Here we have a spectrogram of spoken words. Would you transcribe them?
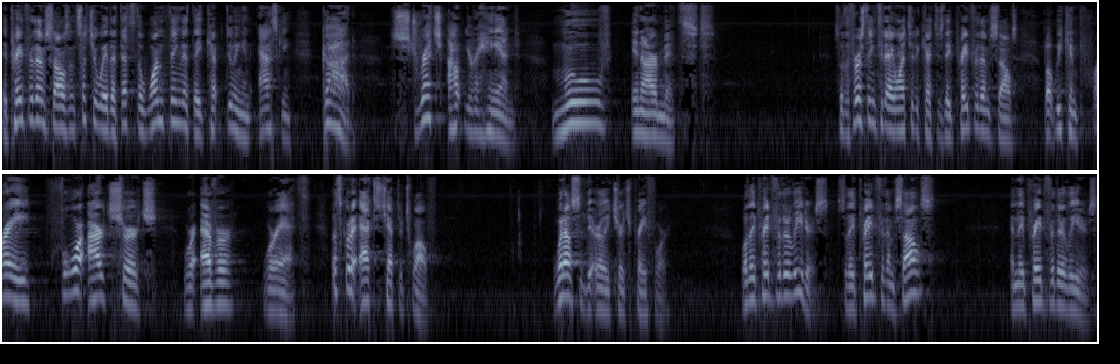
They prayed for themselves in such a way that that's the one thing that they kept doing and asking God, stretch out your hand, move in our midst. So the first thing today I want you to catch is they prayed for themselves, but we can pray for our church wherever we're at. Let's go to Acts chapter 12. What else did the early church pray for? Well, they prayed for their leaders. So they prayed for themselves and they prayed for their leaders.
